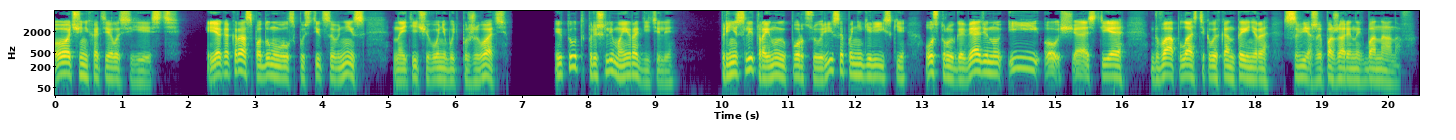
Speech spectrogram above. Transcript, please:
Очень хотелось есть. Я как раз подумывал спуститься вниз, найти чего-нибудь пожевать. И тут пришли мои родители. Принесли тройную порцию риса по-нигерийски, острую говядину и, о счастье, два пластиковых контейнера свежепожаренных бананов.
